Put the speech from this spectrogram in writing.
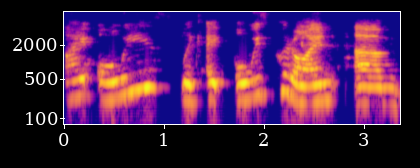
I always like I always put on um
